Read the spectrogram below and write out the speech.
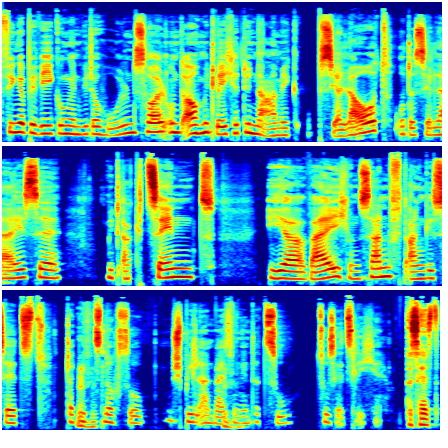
Fingerbewegungen wiederholen soll und auch mit welcher Dynamik, ob sehr laut oder sehr leise, mit Akzent, eher weich und sanft angesetzt. Da mhm. gibt's noch so Spielanweisungen mhm. dazu, zusätzliche. Das heißt,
